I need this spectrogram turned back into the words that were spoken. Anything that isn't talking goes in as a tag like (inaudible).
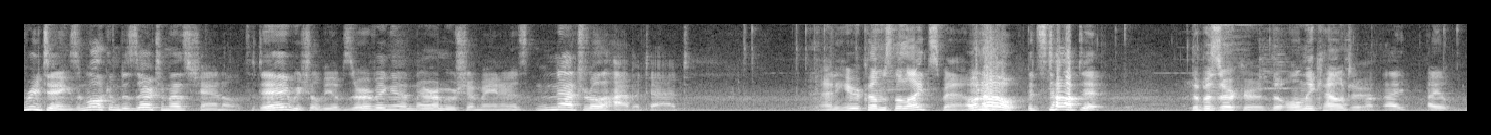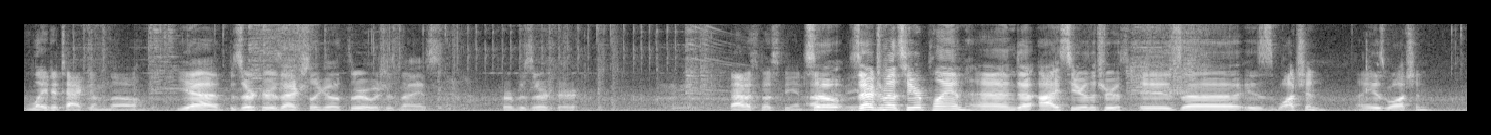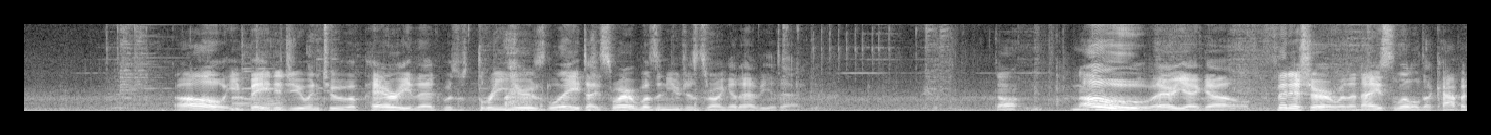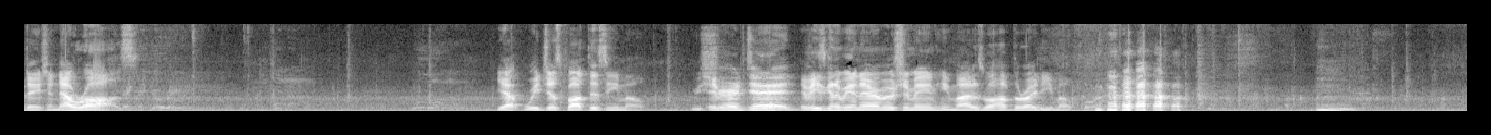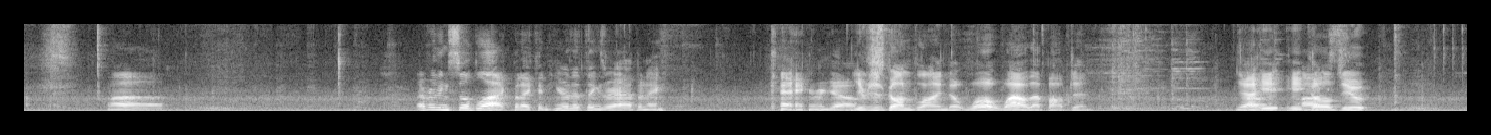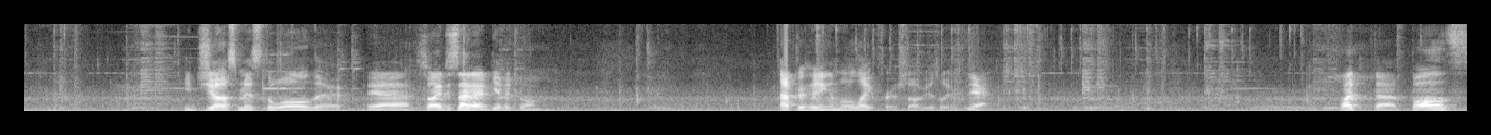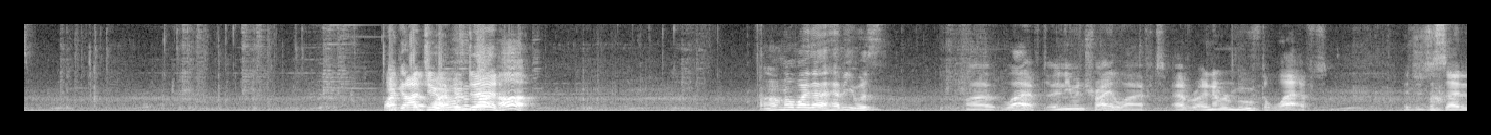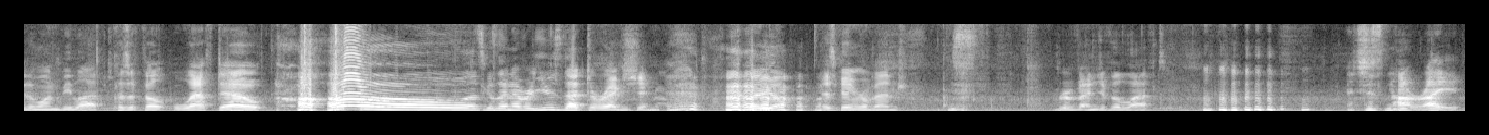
Greetings and welcome to Zaretameth's channel. Today we shall be observing an Aramusha main in its natural habitat. And here comes the light spam. Oh no! It stopped it! The Berserker, the only counter. I, I light attacked him though. Yeah, Berserkers actually go through, which is nice. For a Berserker. That was supposed to be an So, up here playing, and uh, I, Seer the Truth, is uh, is watching. He is watching. Oh, he Oh. baited you into a parry that was three years (laughs) late. I swear it wasn't you just throwing out a heavy attack. Don't. No. Oh, there you go. Finisher with a nice little decapitation. Now Roz. Yep, we just bought this emote. We sure did. If he's gonna be an Aramusha main, he might as well have the right emote for it. (laughs) uh, everything's still black, but I can hear that things are happening. (laughs) Okay, here we go. You've just gone blind. Oh, whoa, wow, that popped in. Yeah, Oh, he, he called you. He just missed the wall there. Yeah, so I decided I'd give it to him. After hitting him with a light first, obviously. Yeah. What the balls? What got the- you, Why you're wasn't dead. That up? I don't know why that heavy was uh, left. I didn't even try left ever. I never moved left. It just decided it wanted to be left. Because it felt left out. (laughs) Oh, that's because I never used that direction. There you go. (laughs) It's getting revenge. Revenge of the left. (laughs) It's just not right.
